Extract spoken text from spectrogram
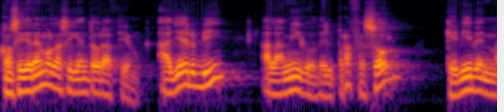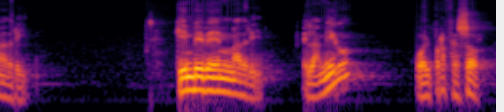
Consideremos la siguiente oración. Ayer vi al amigo del profesor que vive en Madrid. ¿Quién vive en Madrid? ¿El amigo o el profesor?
